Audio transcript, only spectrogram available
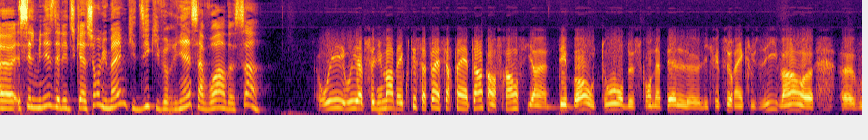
euh, c'est le ministre de l'Éducation lui-même qui dit qu'il veut rien savoir de ça. Oui, oui, absolument. Ben, écoutez, ça fait un certain temps qu'en France, il y a un débat autour de ce qu'on appelle euh, l'écriture inclusive. Hein. Euh, euh, vous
